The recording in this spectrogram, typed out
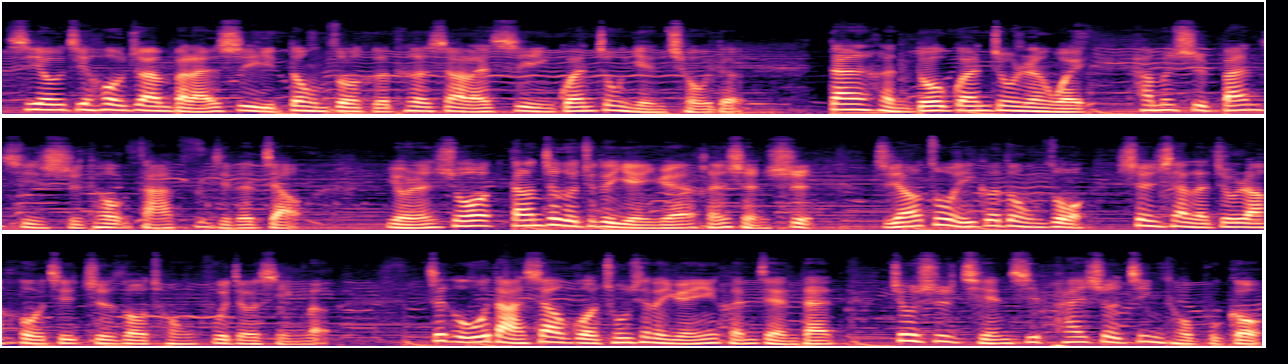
西游记后传》本来是以动作和特效来吸引观众眼球的，但很多观众认为他们是搬起石头砸自己的脚。有人说，当这个剧的演员很省事，只要做一个动作，剩下的就让后期制作重复就行了。这个武打效果出现的原因很简单，就是前期拍摄镜头不够，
